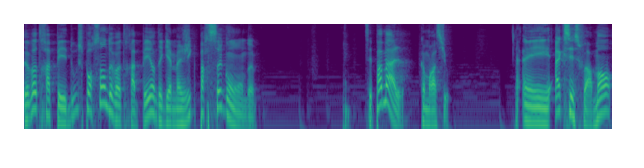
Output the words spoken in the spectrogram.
de votre AP. 12% de votre AP en dégâts magiques par seconde. C'est pas mal comme ratio. Et accessoirement,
